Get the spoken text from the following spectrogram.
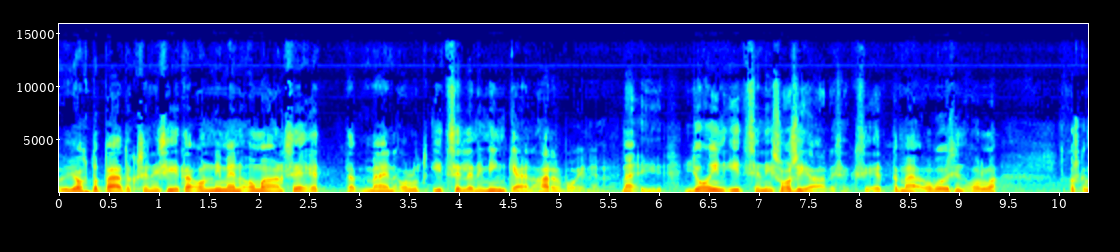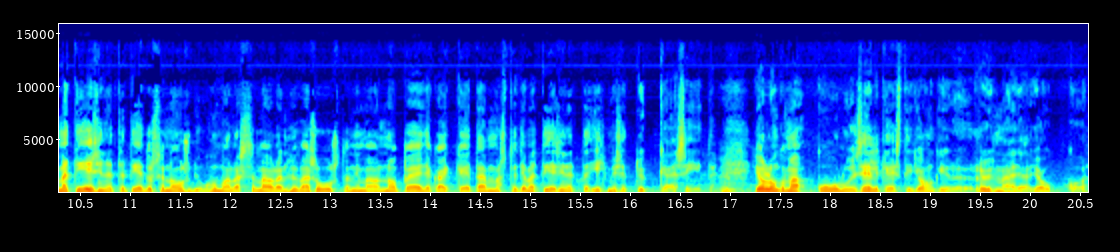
johtopäätökseni siitä on nimenomaan se, että mä en ollut itselleni minkään arvoinen. Mä join itseni sosiaaliseksi, että mä voisin olla koska mä tiesin, että tietyssä nousuhumalassa mä olen hyvä suusta, niin mä oon nopea ja kaikkea tämmöistä, ja mä tiesin, että ihmiset tykkää siitä, mm. jolloin mä kuuluin selkeästi johonkin ryhmään ja joukkoon.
